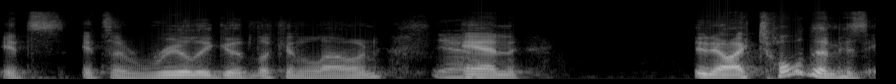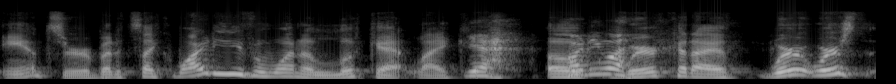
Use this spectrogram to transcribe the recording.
it's it's a really good looking loan. yeah. And you know, I told him his answer, but it's like, why do you even want to look at like, yeah. oh, Why do you want- where could I where where's the,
